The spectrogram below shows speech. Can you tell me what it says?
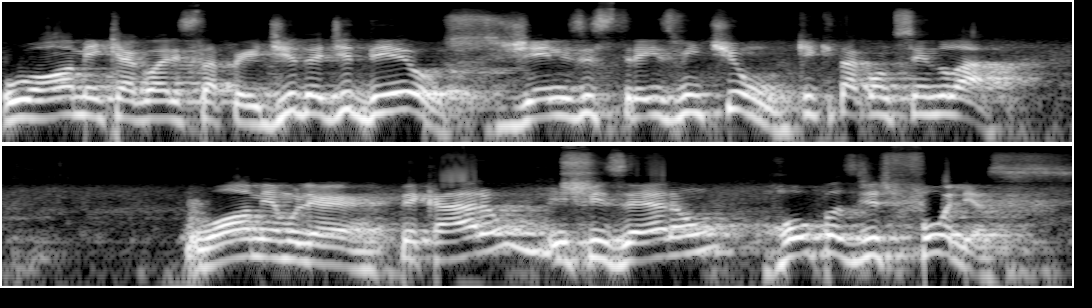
o homem que agora está perdido é de Deus. Gênesis 3, 21. O que está acontecendo lá? O homem e a mulher pecaram e fizeram roupas de folhas.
